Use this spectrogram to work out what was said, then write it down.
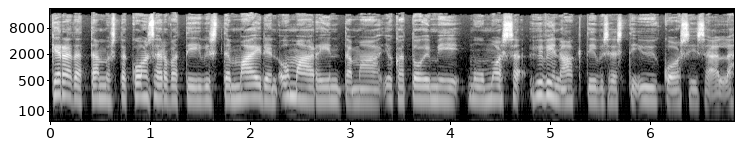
kerätä tämmöistä konservatiivisten maiden omaa rintamaa, joka toimii muun muassa hyvin aktiivisesti YK sisällä.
